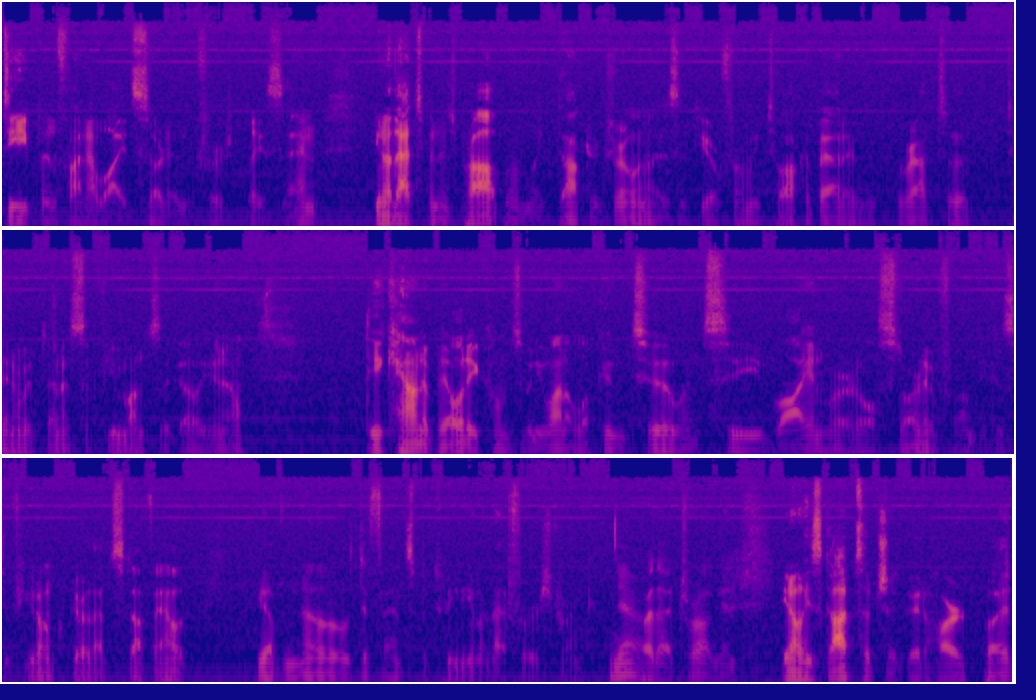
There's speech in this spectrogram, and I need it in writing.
deep and find out why it started in the first place. And you know that's been his problem. Like Dr. Drew and I, as a dear friend, we talk about it. We were out to dinner with Dennis a few months ago. You know, the accountability comes when you want to look into and see why and where it all started from. Because if you don't clear that stuff out, you have no defense between you and that first drink Yeah. or that drug. And you know, he's got such a good heart, but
